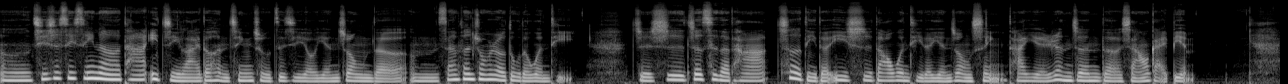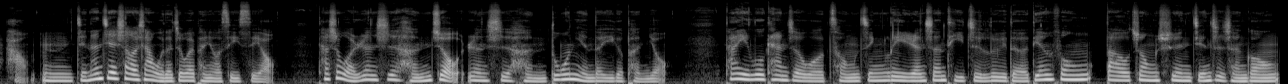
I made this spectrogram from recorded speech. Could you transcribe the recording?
嗯，其实 CC 呢，他一直以来都很清楚自己有严重的嗯三分钟热度的问题，只是这次的他彻底的意识到问题的严重性，他也认真的想要改变。好，嗯，简单介绍一下我的这位朋友 CC 哦，他是我认识很久、认识很多年的一个朋友。他一路看着我从经历人生体脂率的巅峰到重训减脂成功，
